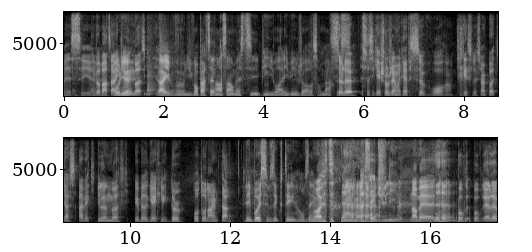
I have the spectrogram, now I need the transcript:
Mais c'est. Il euh, va partir Au avec lieu- Elon Musk. Ouais, ils vont, partir ensemble, esti, puis ils vont aller vivre genre sur Mars. Ça, là, ça c'est quelque chose que j'aimerais voir en Chris. là. C'est un podcast avec Elon Musk et Bill Gates, les deux, autour de la même table. Les boys, si vous écoutez, on vous invite. À Sainte-Julie. Non, mais pour, pour vrai, là,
